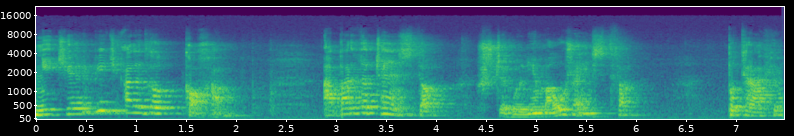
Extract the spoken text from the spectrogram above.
nie cierpieć, ale go kocham. A bardzo często, szczególnie małżeństwa, potrafią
